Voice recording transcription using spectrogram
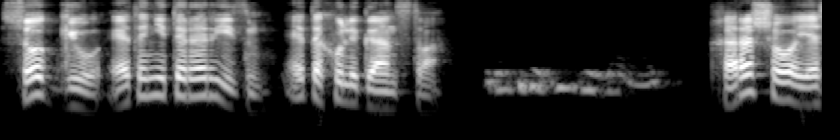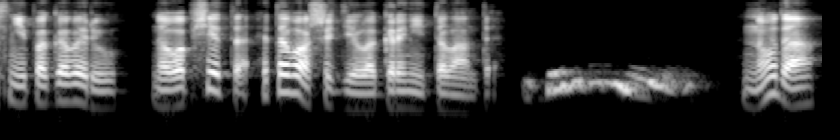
Сокгю – это не терроризм, это хулиганство. Хорошо, я с ней поговорю, но вообще-то это ваше дело гранить таланты. Ну да,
